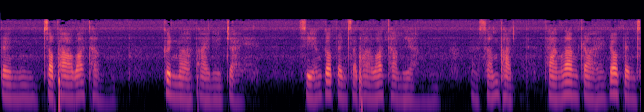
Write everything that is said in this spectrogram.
เป็นสภาวะธรรมขึ้นมาภายในใจ เสียงก็เป็นสภาวะธรรมอย่าง สัมผัสทางร่างกายก็เป็นส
